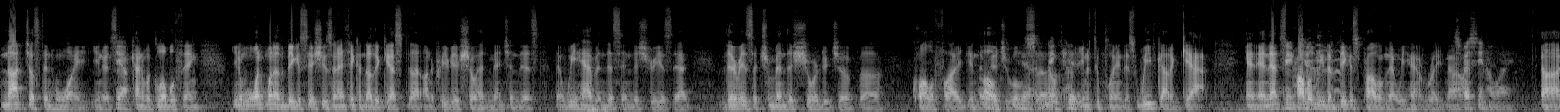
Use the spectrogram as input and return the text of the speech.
not just in Hawaii, you know, it's a Yeah. kind of a global thing. You know, one, one of the biggest issues, and I think another guest uh, on a previous show had mentioned this, that we have in this industry is that there is a tremendous shortage of uh, qualified individuals, Oh, yeah, uh, no you know, to play in this. We've got a gap. And, and that's Big probably gap. the biggest problem that we have right now. especially in Hawaii. uh,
